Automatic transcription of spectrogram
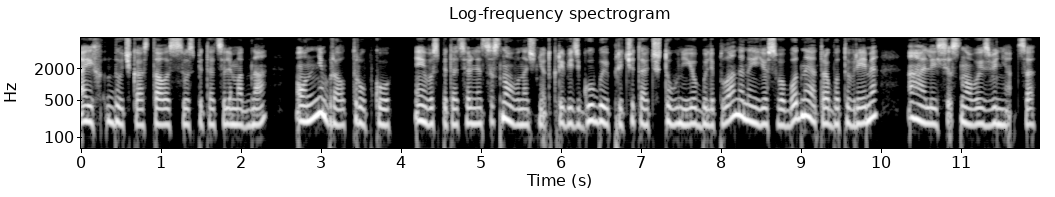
а их дочка осталась с воспитателем одна, он не брал трубку — и воспитательница снова начнет кривить губы и причитать, что у нее были планы на ее свободное от работы время, а Алисе снова извиняться.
